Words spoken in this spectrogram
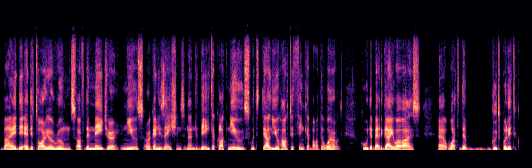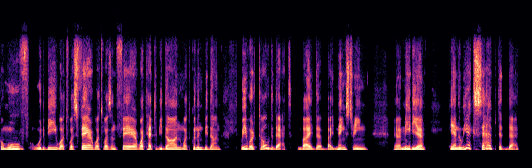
by the editorial rooms of the major news organizations. And then the eight o'clock news would tell you how to think about the world, who the bad guy was, uh, what the good political move would be, what was fair, what was unfair, what had to be done, what couldn't be done. We were told that by the by mainstream uh, media, and we accepted that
